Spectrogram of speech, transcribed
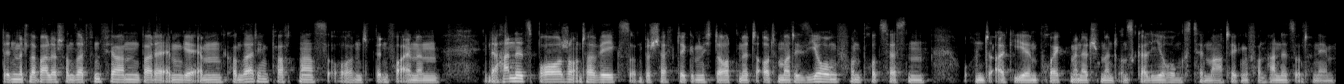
bin mittlerweile schon seit fünf Jahren bei der MGM Consulting Partners und bin vor allem im, in der Handelsbranche unterwegs und beschäftige mich dort mit Automatisierung von Prozessen und agilen Projektmanagement und Skalierungsthematiken von Handelsunternehmen.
